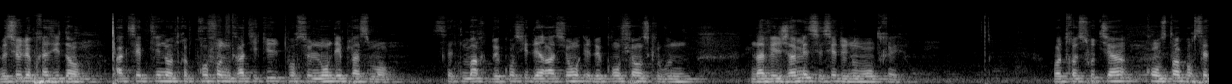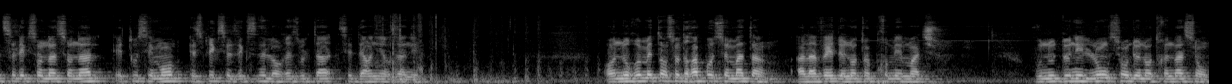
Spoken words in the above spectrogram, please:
Monsieur le Président, acceptez notre profonde gratitude pour ce long déplacement, cette marque de considération et de confiance que vous n'avez jamais cessé de nous montrer. Votre soutien constant pour cette sélection nationale et tous ses membres explique ces excellents résultats ces dernières années. En nous remettant ce drapeau ce matin, à la veille de notre premier match, vous nous donnez l'onction de notre nation,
